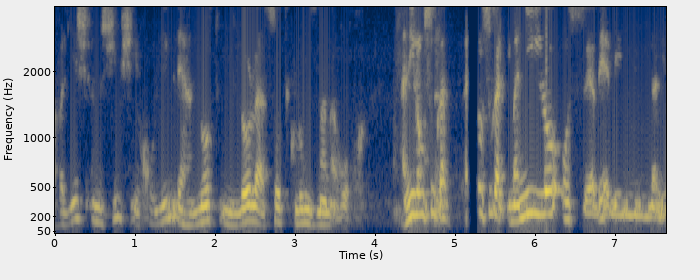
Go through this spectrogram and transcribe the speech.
אבל יש אנשים שיכולים ליהנות מלא לעשות כלום זמן ארוך. אני לא מסוגל, אני לא מסוגל, אם אני לא עושה, אני, אני, אני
